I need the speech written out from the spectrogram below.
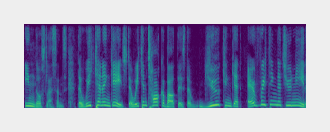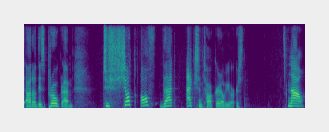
in those lessons, that we can engage, that we can talk about this, that you can get everything that you need out of this program to shut off that action talker of yours. Now,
